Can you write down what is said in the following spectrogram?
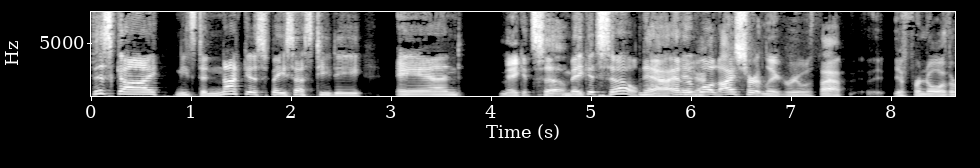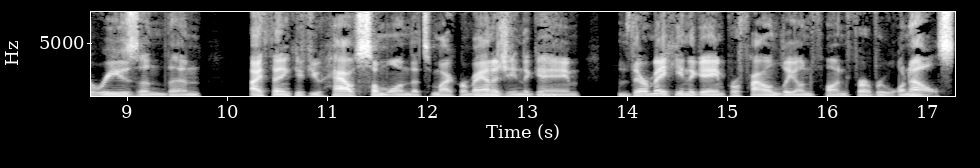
This guy needs to not get a space STD and Make it so. make it so. Yeah, and well, I certainly agree with that. If for no other reason than I think if you have someone that's micromanaging the mm-hmm. game, they're making the game profoundly unfun for everyone else.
